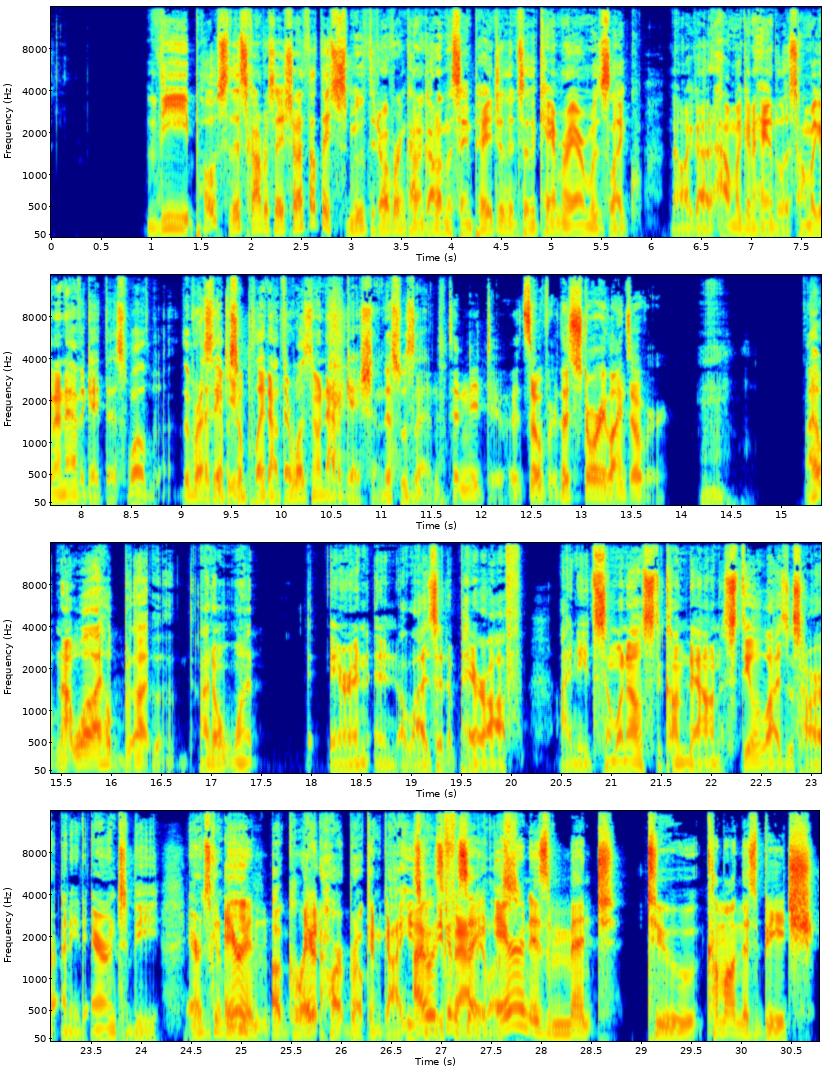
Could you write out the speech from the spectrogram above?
The post of this conversation, I thought they smoothed it over and kind of got on the same page. And then to the camera, Aaron was like, "No, I got. How am I going to handle this? How am I going to navigate this?" Well, the rest of the episode he- played out. There was no navigation. This was it. Didn't need to. It's over. This storyline's over. Mm-hmm. I hope not. Well, I hope. I, I don't want Aaron and Eliza to pair off. I need someone else to come down, steal Eliza's heart. I need Aaron to be. Aaron's going to be Aaron- a great Aaron- heartbroken guy. He's going to be gonna fabulous. say, Aaron is meant to come on this beach,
